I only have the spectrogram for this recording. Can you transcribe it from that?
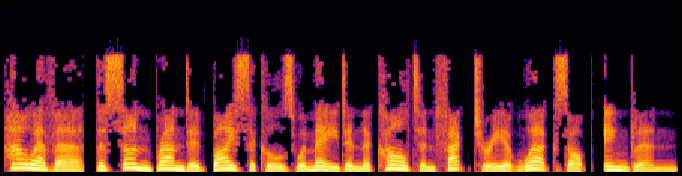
However, the Sun branded bicycles were made in the Carlton factory at Worksop, England.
